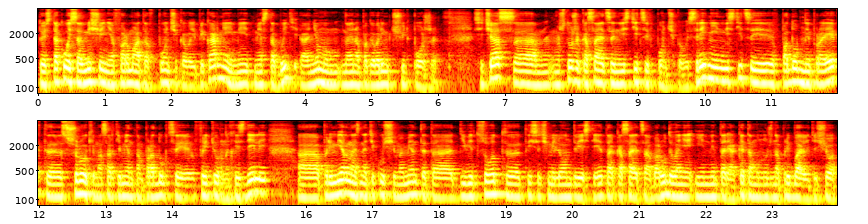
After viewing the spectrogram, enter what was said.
То есть такое совмещение форматов пончиковой и пекарни имеет место быть, о нем мы, наверное, поговорим чуть позже. Сейчас, э, что же касается инвестиций в пончиковый. Средние инвестиции в подобный проект э, с широким ассортиментом продукции фритюрных изделий э, примерно на текущий момент это 900 тысяч миллион 200. Это касается оборудования и инвентаря. К этому нужно прибавить еще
